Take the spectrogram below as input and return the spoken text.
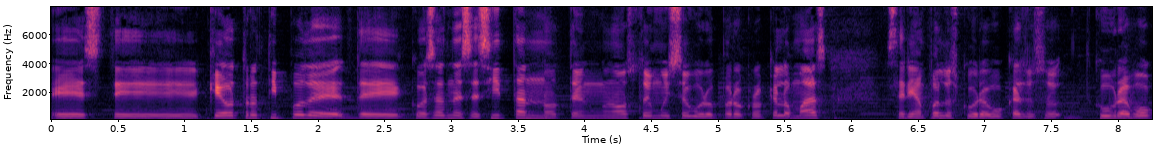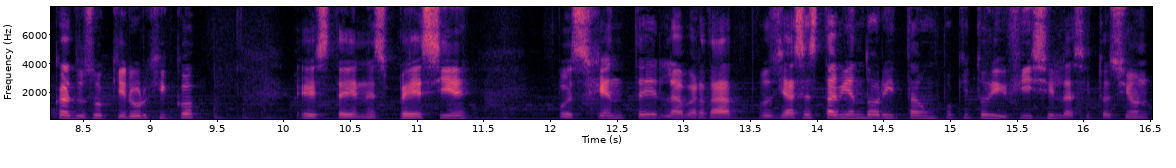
este, ¿qué otro tipo de, cosas necesitan? No, tengo, no estoy muy seguro, pero creo que lo más serían pues los cubrebocas de uso, cubrebocas de uso quirúrgico, este, en especie. Pues gente, la verdad, pues ya se está viendo ahorita un poquito difícil la situación.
